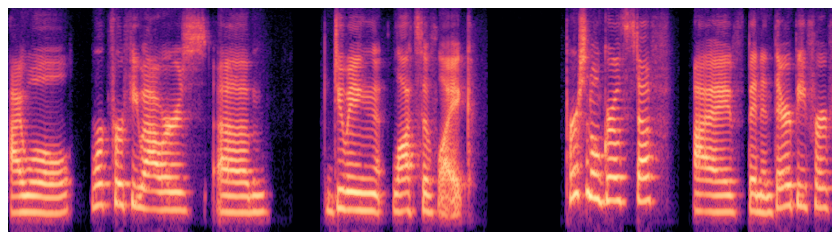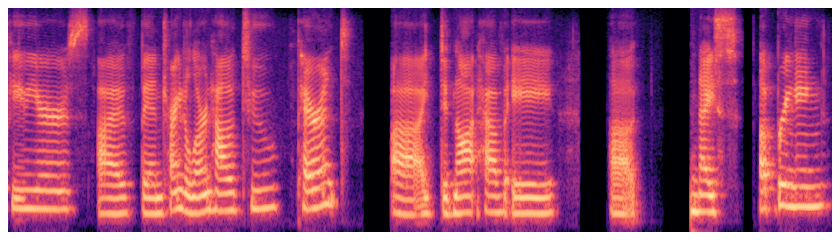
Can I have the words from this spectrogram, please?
I will work for a few hours, um, doing lots of like personal growth stuff. I've been in therapy for a few years. I've been trying to learn how to parent. Uh, I did not have a uh, nice upbringing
